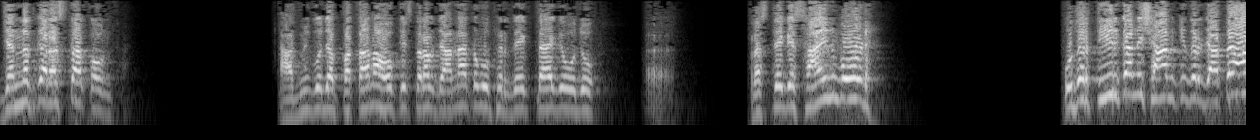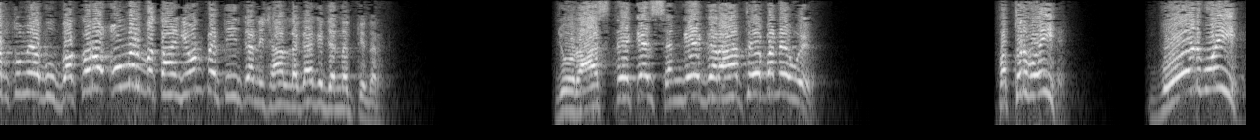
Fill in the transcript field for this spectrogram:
جنت کا رستہ کون تھا؟ آدمی کو جب پتا نہ ہو کس طرف جانا ہے تو وہ پھر دیکھتا ہے کہ وہ جو رستے کے سائن بورڈ ہے ادھر تیر کا نشان کدھر جاتا ہے؟ اب تمہیں ابو بکر اور عمر بتائیں گے، ان پہ تیر کا نشان لگا کہ جنت کدھر جو راستے کے سنگے گراہ تھے بنے ہوئے۔ پتھر وہی ہے بورڈ وہی ہے۔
